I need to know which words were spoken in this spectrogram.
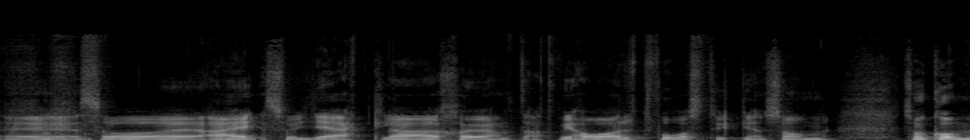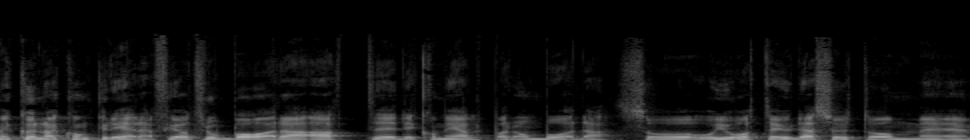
Eh, så nej, så jäkla skönt att vi har två stycken som som kommer kunna konkurrera. För jag tror bara att eh, det kommer hjälpa dem båda. Så och Jota är ju dessutom eh,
